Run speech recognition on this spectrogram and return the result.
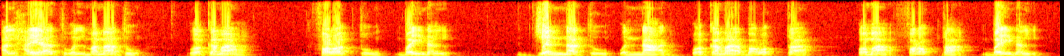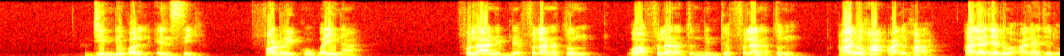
আল হায়াত ওয়াল মামাতু ওয়া কামা ফরাক্তু বাইনাল জান্নাতু ওয়ান নার ওয়া কামা বারাক্তা ওমা ফরাক্তা বাইনাল জিন্নি ওয়াল ইনসি ফারিকু বাইনা ফুলান ইবনে ফুলানাতুন ওয়া ফুলানাতুন বিনতে ফুলানাতুন আলুহা আলুহা আলাজালু আলাজালু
